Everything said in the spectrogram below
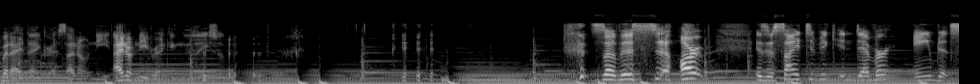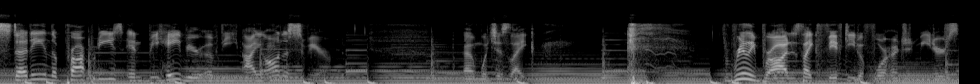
But I digress. I don't need. I don't need recognition. so this HAARP is a scientific endeavor aimed at studying the properties and behavior of the ionosphere, um, which is like really broad. It's like 50 to 400 meters,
